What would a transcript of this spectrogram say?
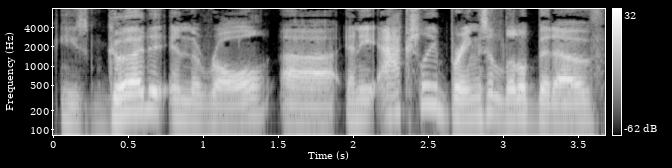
he's good in the role, uh, and he actually brings a little bit of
